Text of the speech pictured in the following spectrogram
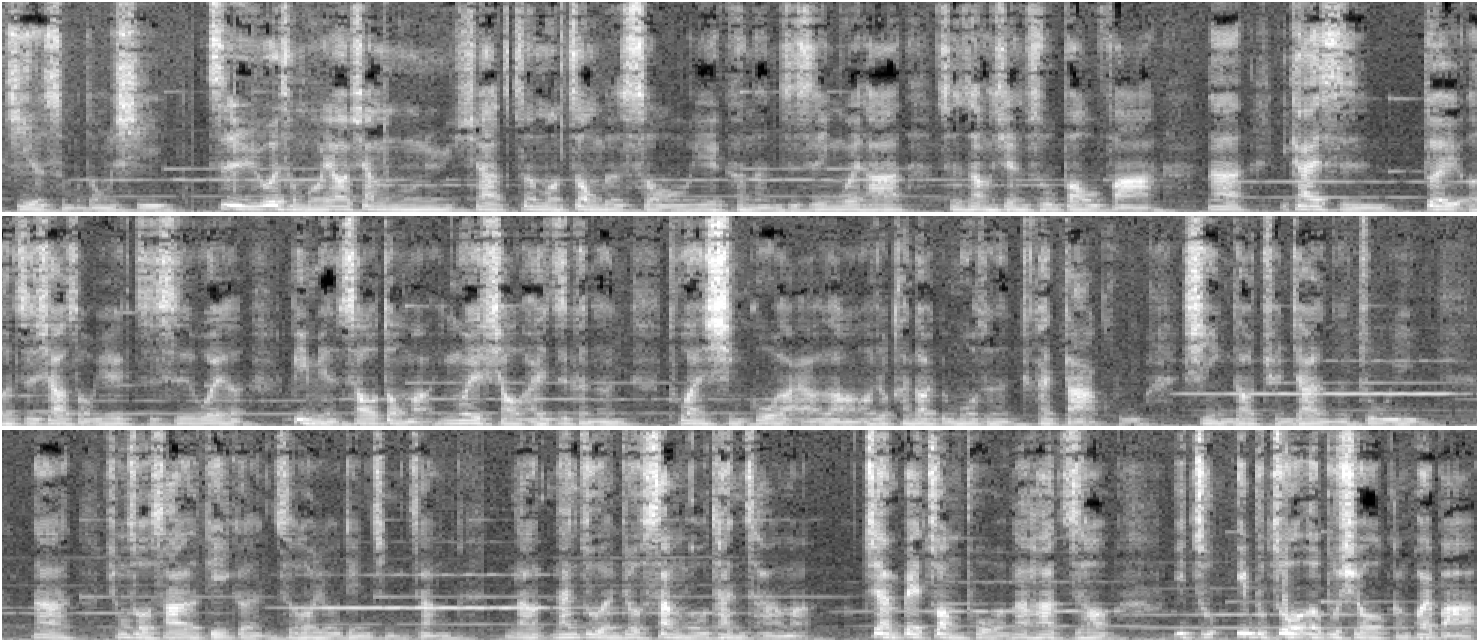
寄了什么东西。至于为什么要向母女下这么重的手，也可能只是因为他肾上腺素爆发。那一开始对儿子下手也只是为了避免骚动嘛，因为小孩子可能突然醒过来啊，然后就看到一个陌生人开始大哭，吸引到全家人的注意。那凶手杀了第一个人之后有点紧张，男男主人就上楼探查嘛，既然被撞破，那他只好一做一不做二不休，赶快把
